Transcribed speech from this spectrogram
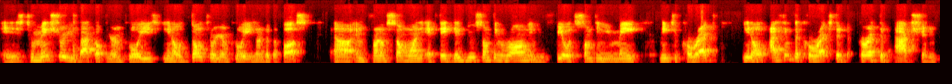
is to make sure you back up your employees. You know, don't throw your employees under the bus uh, in front of someone. If they did do something wrong and you feel it's something you may need to correct, you know, I think the corrective corrective action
